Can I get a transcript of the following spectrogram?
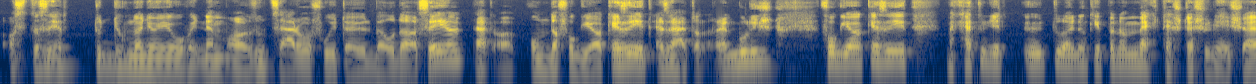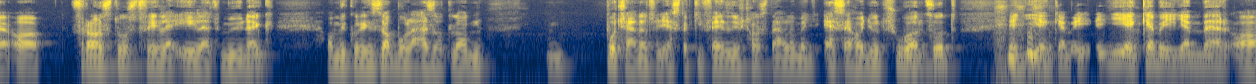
azt azért tudjuk nagyon jó, hogy nem az utcáról fújta őt be oda a szél, tehát a Honda fogja a kezét, ezáltal a Red Bull is fogja a kezét, meg hát ugye ő tulajdonképpen a megtestesülése a Franz Tost féle életműnek, amikor egy zabolázatlan, bocsánat, hogy ezt a kifejezést használom, egy eszehagyott suhancot, egy ilyen kemény, egy ilyen kemény ember a,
